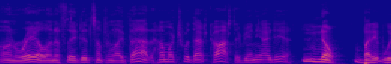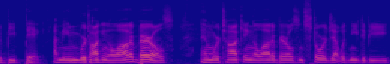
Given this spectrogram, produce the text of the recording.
on rail? And if they did something like that, how much would that cost? Have you any idea? No, but it would be big. I mean, we're talking a lot of barrels, and we're talking a lot of barrels in storage that would need to be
